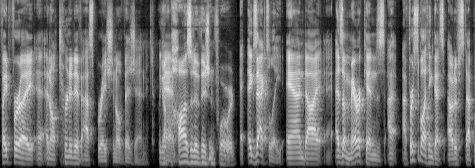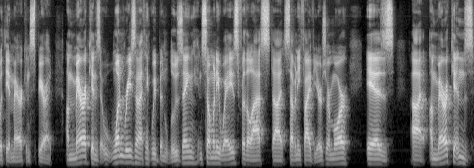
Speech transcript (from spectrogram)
fight for a an alternative aspirational vision, like a and, positive vision forward. Exactly. And uh, as Americans, I, I, first of all, I think that's out of step with the American spirit. Americans, one reason I think we've been losing in so many ways for the last uh, 75 years or more is uh, Americans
